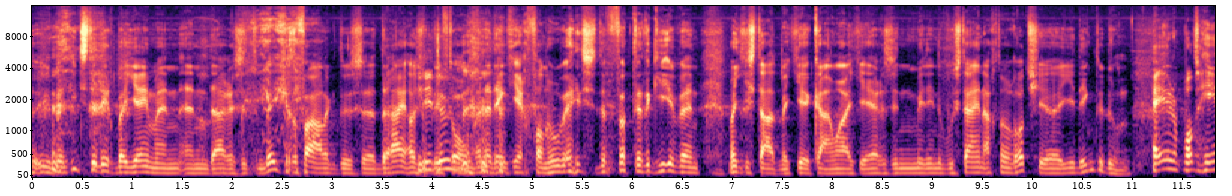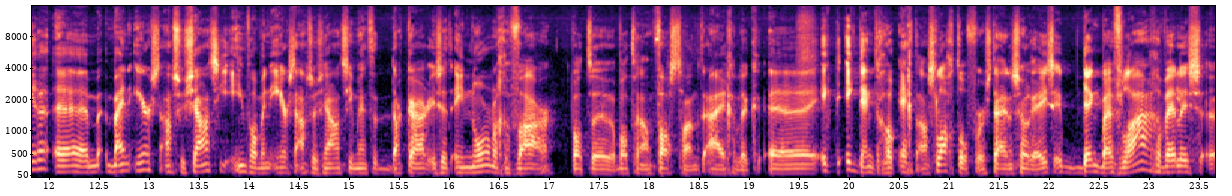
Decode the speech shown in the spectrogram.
U bent iets te dicht bij Jemen en daar is het een beetje gevaarlijk. Dus eh, draai alsjeblieft om. En dan denk je echt van, hoe weet ze de fuck dat ik hier ben? Want je staat met je cameraatje ergens in, midden in de woestijn achter een rotsje je ding te doen. Hey, wat heren, eh, m- mijn eerste associatie, een van mijn eerste associatie met de Dakar is het enorme gevaar wat, eh, wat eraan vasthangt eigenlijk. Eh, ik, ik denk toch ook echt aan slachtoffers tijdens zo'n race. Ik denk bij Vlagen wel eens, eh,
